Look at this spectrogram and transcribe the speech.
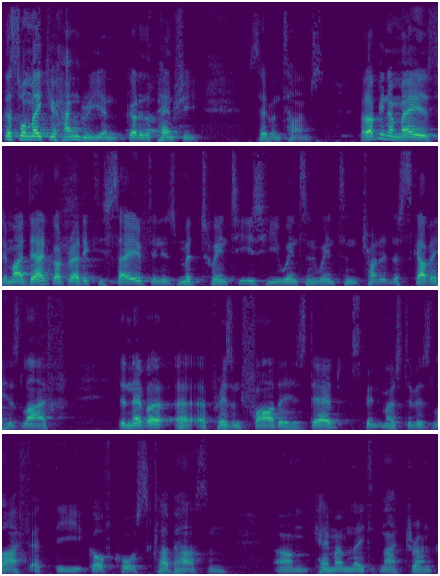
this will make you hungry and go to the pantry seven times. But I've been amazed. My dad got radically saved in his mid twenties. He went and went and tried to discover his life. Didn't have a, a, a present father. His dad spent most of his life at the golf course clubhouse and um, came home late at night drunk.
